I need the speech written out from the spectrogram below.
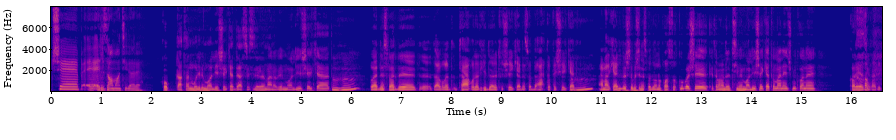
چه الزاماتی داره؟ خب قطعا مدیر مالی شرکت دسترسی داره به منابع مالی شرکت. باید نسبت به در واقع تعهداتی که داره تو شرکت نسبت به اهداف شرکت عملکردی داشته باشه نسبت به اونها پاسخگو باشه. احتمالاً داره تیم مالی شرکت رو منیج می‌کنه. کاری از این خب. قبیل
